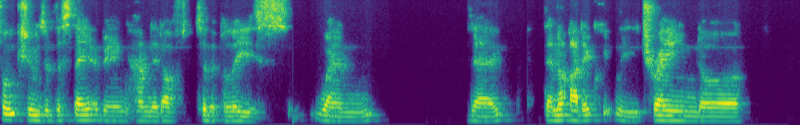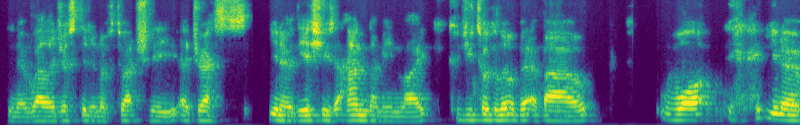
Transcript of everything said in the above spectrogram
functions of the state are being handed off to the police when they're they're not adequately trained or you know well adjusted enough to actually address you know the issues at hand i mean like could you talk a little bit about what you know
